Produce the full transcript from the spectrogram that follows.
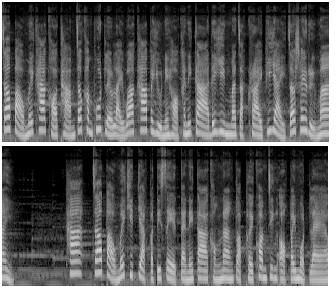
เจ้าเป่าไม่ข้าขอถามเจ้าคำพูดเหลวไหลว่าข้าไปอยู่ในหอคณิกาได้ยินมาจากใครพี่ใหญ่เจ้าใช่หรือไม่ข้าเจ้าเป่าไม่คิดอยากปฏิเสธ แต่ในตาของนางกลับเผยความจริงออกไปหมดแล้ว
